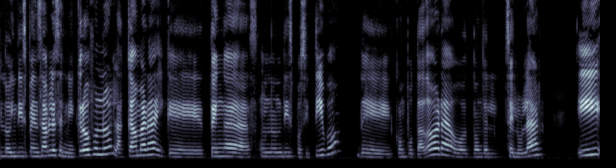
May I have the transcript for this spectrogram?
lo indispensable es el micrófono, la cámara y que tengas un, dispositivo de computadora o donde el celular y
